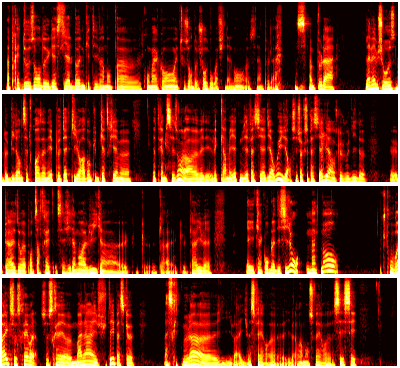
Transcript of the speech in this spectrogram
après deux ans de Gasly Albon qui était vraiment pas euh, convaincant et tout ce genre de choses, bon bah finalement euh, c'est un peu la, c'est un peu la, la même chose, le bilan de ces trois années. Peut-être qu'il y aura donc une quatrième, euh, quatrième saison. Alors avec Carmeillette nous disait facile à dire. Oui, c'est sûr que c'est facile à dire. Hein, ce que je vous dis de Perez devrait prendre sa retraite, c'est évidemment à lui qu'arrive et qu'incombe la décision. Maintenant, je trouverais que ce serait voilà, ce serait malin et futé parce que à ce rythme-là, euh, il, va, il va se faire, euh, il va vraiment se faire. Euh, c'est,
